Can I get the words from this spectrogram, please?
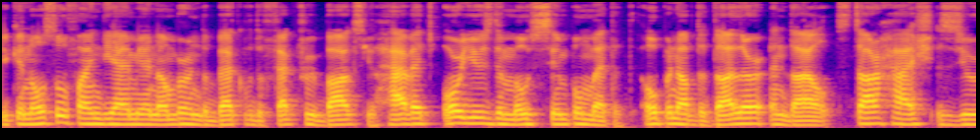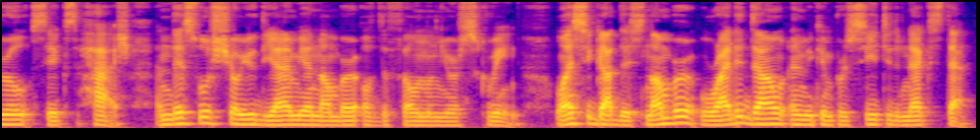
You can also find the IMEI number in the back of the factory box you have it or use the most simple method. Open up the dialer and dial star hash 06 hash and this will show you the IMEI number of the phone on your screen. Once you got this number, write it down and we can proceed to the next step.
